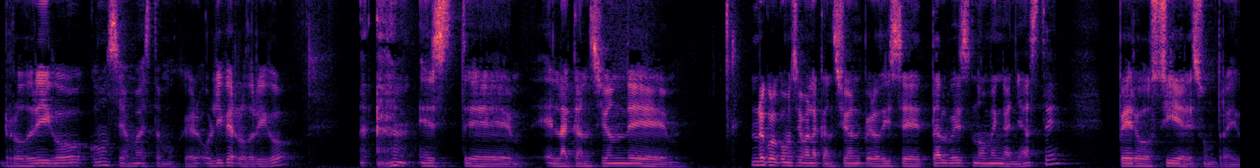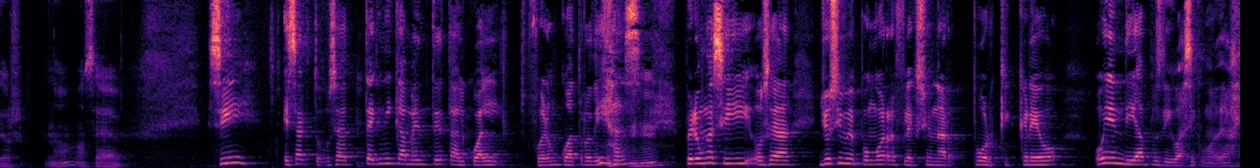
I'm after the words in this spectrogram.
Rodrigo, ¿cómo se llama esta mujer? Olivia Rodrigo. Este, en la canción de, no recuerdo cómo se llama la canción, pero dice, tal vez no me engañaste, pero sí eres un traidor, ¿no? O sea, Sí, exacto. O sea, técnicamente tal cual fueron cuatro días, pero aún así, o sea, yo sí me pongo a reflexionar porque creo, hoy en día pues digo así como de, ay,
